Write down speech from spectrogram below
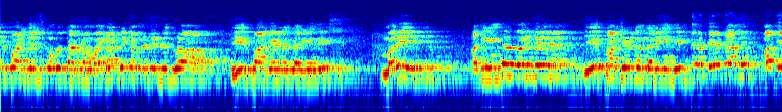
ఏర్పాటు చేసుకుంటూ దాంట్లో మైనార్టీ కమ్యూనిటీలకు కూడా ఏర్పాటు చేయడం జరిగింది. మరి అది ఇంటర్ వరకే ఏర్పాటు చేయడం జరిగింది. డేటాని మాకు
